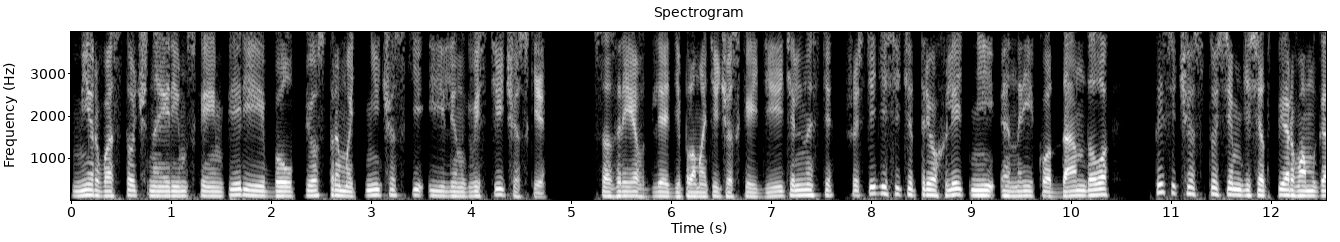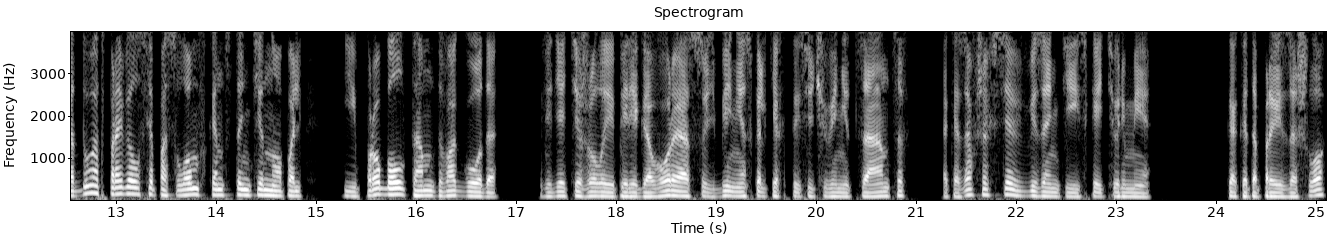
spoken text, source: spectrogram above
Мир Восточной Римской империи был пестрым этнически и лингвистически. Созрев для дипломатической деятельности, 63-летний Энрико Дандоло в 1171 году отправился послом в Константинополь и пробыл там два года, ведя тяжелые переговоры о судьбе нескольких тысяч венецианцев, оказавшихся в византийской тюрьме. Как это произошло?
